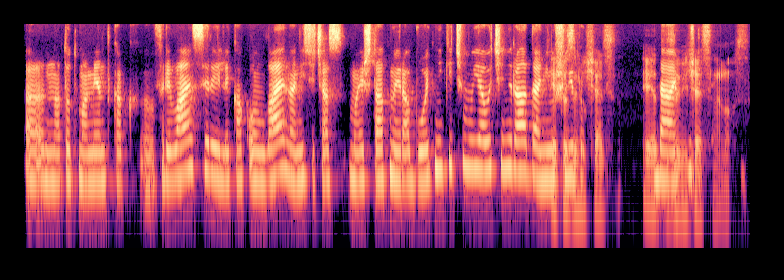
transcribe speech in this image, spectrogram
Э, на тот момент как э, фрилансеры или как онлайн. Они сейчас мои штатные работники, чему я очень рада. Они Это ушли замечательно. Это да, замечательная новость.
